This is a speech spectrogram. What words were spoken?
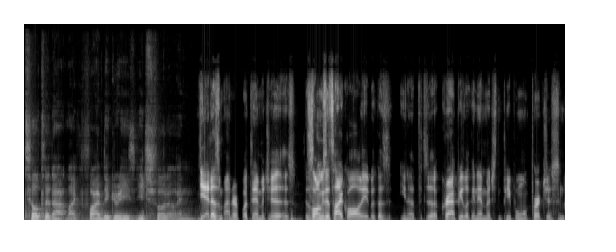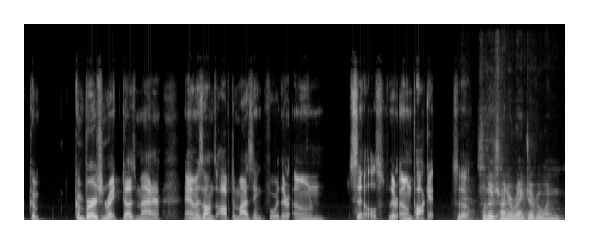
tilted at like five degrees each photo and yeah it doesn't matter what the image is as long as it's high quality because you know if it's a crappy looking image then people won't purchase and com- conversion rate does matter amazon's optimizing for their own sales for their own pocket so yeah. so they're trying to rank everyone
